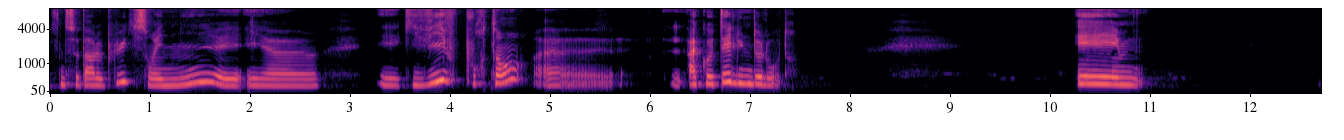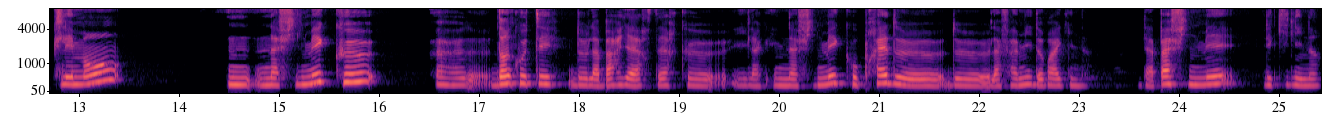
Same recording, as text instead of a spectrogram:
qui ne se parlent plus, qui sont ennemies et, et, et qui vivent pourtant à côté l'une de l'autre. Et Clément n'a filmé que euh, d'un côté de la barrière, c'est-à-dire qu'il il n'a filmé qu'auprès de, la famille de Braguin. Il n'a pas filmé les Quilines,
